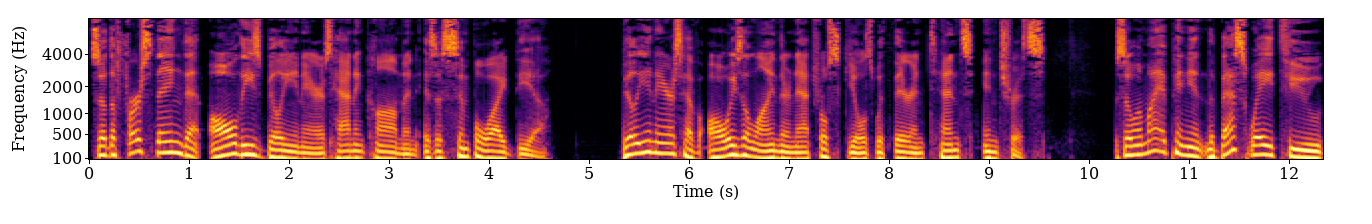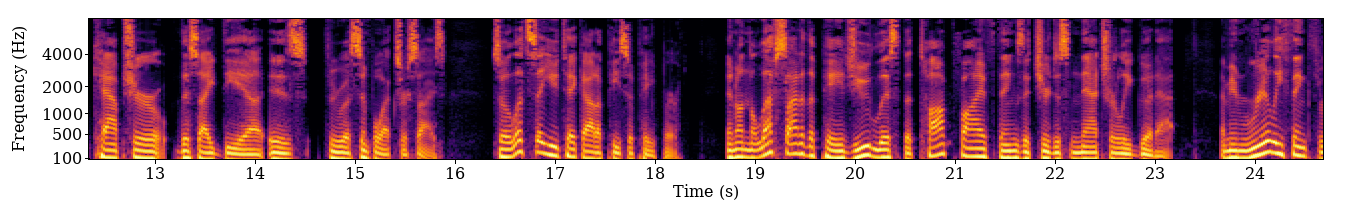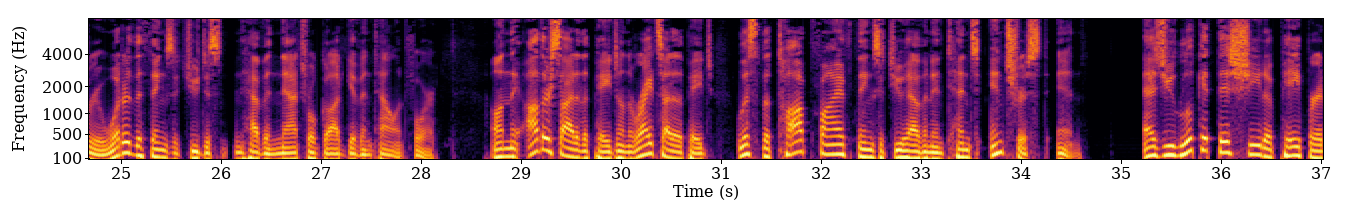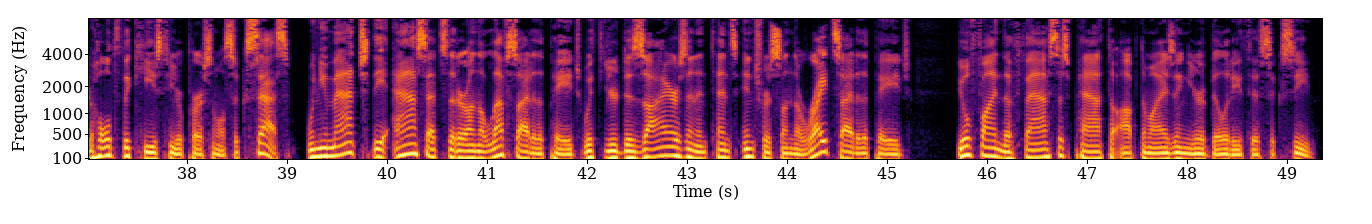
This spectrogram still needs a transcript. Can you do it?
So the first thing that all these billionaires had in common is a simple idea. Billionaires have always aligned their natural skills with their intense interests. So in my opinion, the best way to capture this idea is through a simple exercise. So let's say you take out a piece of paper and on the left side of the page, you list the top five things that you're just naturally good at. I mean, really think through what are the things that you just have a natural God given talent for. On the other side of the page, on the right side of the page, list the top five things that you have an intense interest in. As you look at this sheet of paper, it holds the keys to your personal success. When you match the assets that are on the left side of the page with your desires and intense interests on the right side of the page, you'll find the fastest path to optimizing your ability to succeed.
